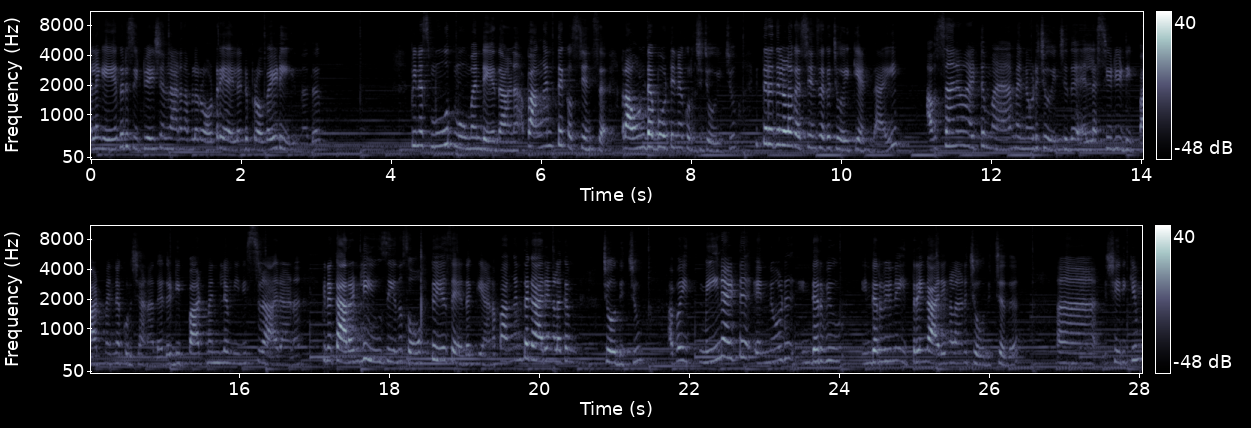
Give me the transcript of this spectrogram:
അല്ലെങ്കിൽ ഏതൊരു സിറ്റുവേഷനിലാണ് നമ്മൾ റോട്ടറി ഐലൻഡ് പ്രൊവൈഡ് ചെയ്യുന്നത്? പിന്നെ സ്മൂത്ത് മൂവ്മെന്റ് ഏതാണ്? അപ്പോൾ അങ്ങനത്തെ ക്വസ്റ്റ്യൻസ് റൗണ്ട് അബൌട്ടിനെ കുറിച്ച് ചോദിച്ചു. ഇത്തരത്തിലുള്ള ക്വസ്റ്റ്യൻസ് ഒക്കെ ചോദിക്കുകയുണ്ടായി അവസാനമായിട്ട് മാം എന്നോട് ചോദിച്ചത് എൽ എസ് സി ഡി ഡിപ്പാർട്ട്മെന്റിനെ കുറിച്ചാണ്. അതായത് ഡിപ്പാർട്ട്മെന്റിലെ മിനിസ്റ്റർ ആരാണ്? പിന്നെ കറന്റ് യൂസ് ചെയ്യുന്ന സോഫ്റ്റ്വെയർസ് ഏതൊക്കെയാണ്? അപ്പോൾ അങ്ങനത്തെ കാര്യങ്ങളൊക്കെ ചോദിച്ചു. അപ്പോൾ മെയിനായിട്ട് എന്നോട് ഇന്റർവ്യൂ ഇന്റർവ്യൂവിന് ഇത്രയും കാര്യങ്ങളാണ് ചോദിച്ചത്. ശരിക്കും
